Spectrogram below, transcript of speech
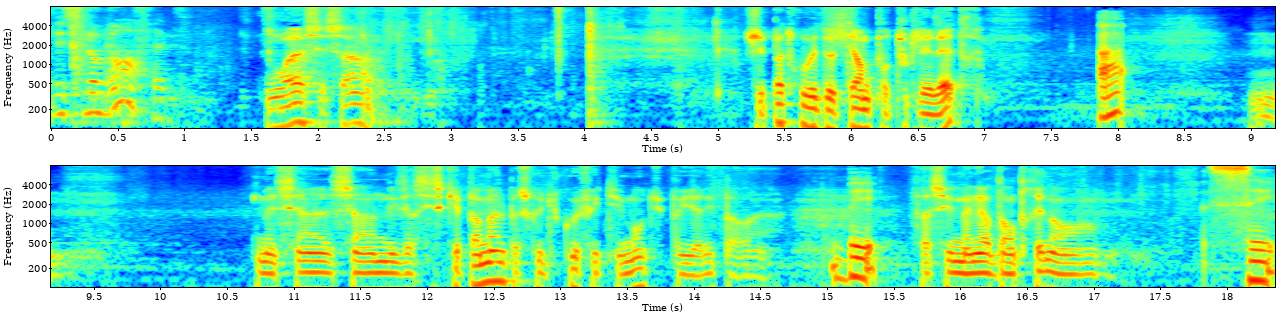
Des slogans, en fait. Ouais, c'est ça. J'ai pas trouvé de terme pour toutes les lettres, Ah, mais c'est un, c'est un exercice qui est pas mal parce que du coup, effectivement, tu peux y aller par. euh, B, Enfin, c'est une manière d'entrer dans. C,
